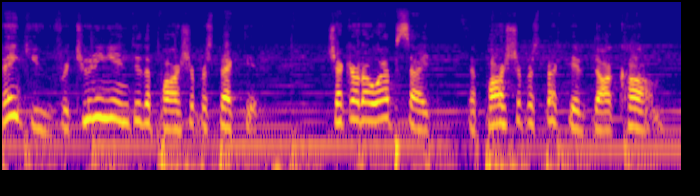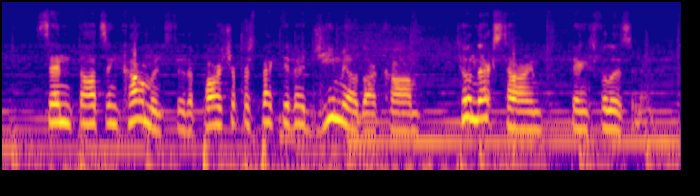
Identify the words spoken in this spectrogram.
Thank you for tuning in to the Parsha Perspective. Check out our website, theparshaperspective.com. Send thoughts and comments to theparshaperspective at gmail.com. Till next time, thanks for listening.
